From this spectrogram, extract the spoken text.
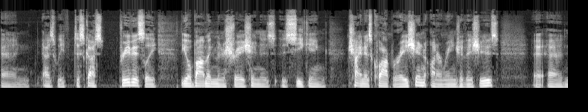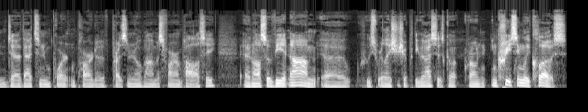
and as we've discussed previously, the Obama administration is, is seeking China's cooperation on a range of issues, and uh, that's an important part of President Obama's foreign policy. And also Vietnam, uh, whose relationship with the U.S. has grown increasingly close,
